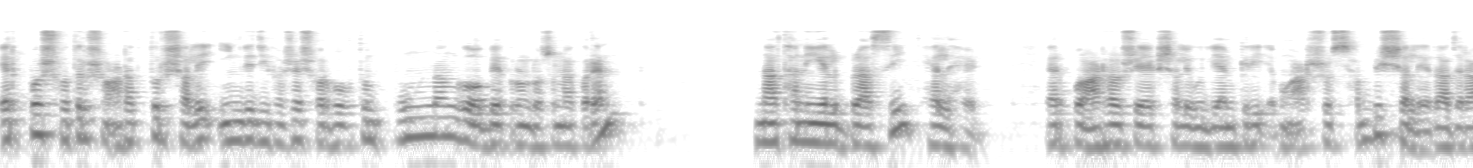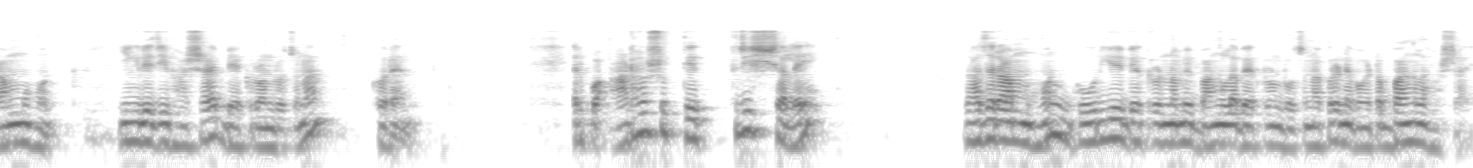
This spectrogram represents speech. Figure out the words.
এরপর সতেরোশো আটাত্তর সালে ইংরেজি ভাষায় সর্বপ্রথম পূর্ণাঙ্গ ব্যাকরণ রচনা করেন নাথানিয়েল ব্রাসি হেলহেড। এরপর আঠারোশো এক সালে উইলিয়াম কেরি এবং আঠারোশো ছাব্বিশ সালে রাজা রামমোহন ইংরেজি ভাষায় ব্যাকরণ রচনা করেন। এরপর আঠারোশো তেত্রিশ সালে রাজা রামমোহন গৌরীয় ব্যাকরণ নামে বাংলা ব্যাকরণ রচনা করেন এবং এটা বাংলা ভাষায়।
